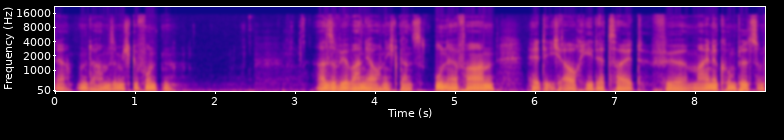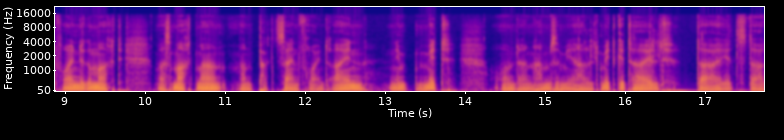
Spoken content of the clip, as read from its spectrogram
Ja, und da haben sie mich gefunden. Also wir waren ja auch nicht ganz unerfahren, hätte ich auch jederzeit für meine Kumpels und Freunde gemacht. Was macht man? Man packt seinen Freund ein, nimmt mit und dann haben sie mir halt mitgeteilt, da jetzt da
